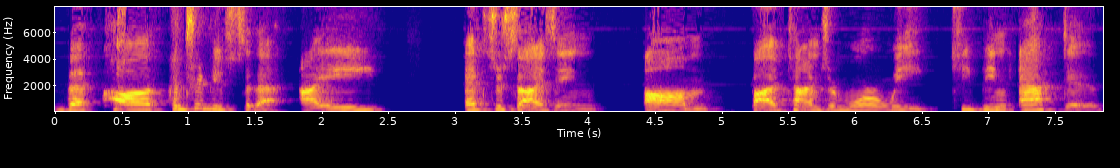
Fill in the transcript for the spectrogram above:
that co- contributes to that, i.e., exercising um, five times or more a week, keeping active,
